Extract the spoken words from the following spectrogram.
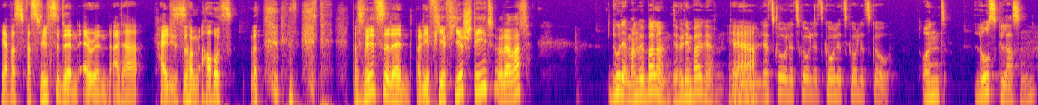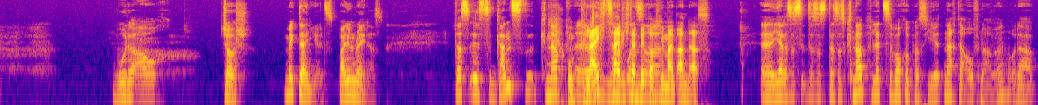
Ja, was, was willst du denn, Aaron? Alter, heil die Saison aus. Was willst du denn? Weil ihr 4-4 steht, oder was? Du, der Mann will ballern. Der will den Ball werfen. Der ja. will, let's go, let's go, let's go, let's go, let's go. Und losgelassen wurde auch Josh McDaniels bei den Raiders. Das ist ganz knapp. Und äh, gleichzeitig äh, damit noch jemand anders. Äh, ja, das ist, das, ist, das ist knapp letzte Woche passiert, nach der Aufnahme. Oder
